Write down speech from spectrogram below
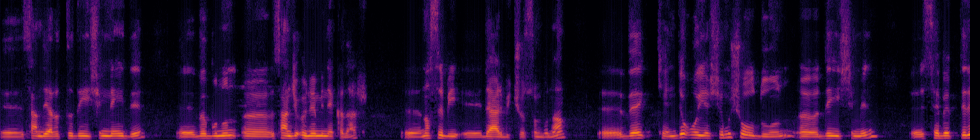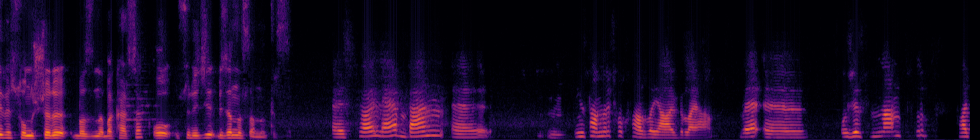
e, sende yarattığı değişim neydi? E, ve bunun e, sence önemi ne kadar? E, nasıl bir e, değer biçiyorsun buna? E, ve kendi o yaşamış olduğun e, değişimin e, sebepleri ve sonuçları bazında bakarsak o süreci bize nasıl anlatırsın? E, şöyle ben e, insanları çok fazla yargılayan ve e, ojesinden tutup saç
